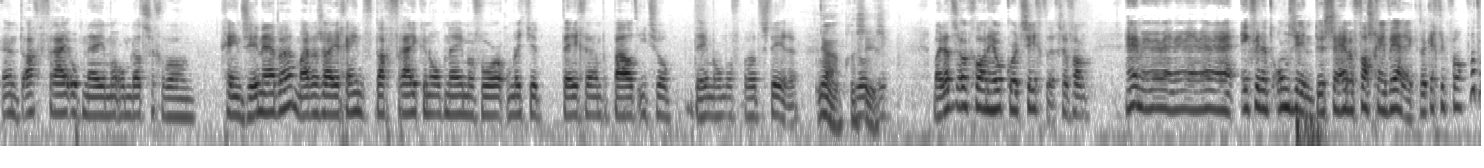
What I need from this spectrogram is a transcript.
een dag vrij opnemen omdat ze gewoon geen zin hebben. Maar dan zou je geen dag vrij kunnen opnemen voor omdat je tegen een bepaald iets wil demonen of protesteren. Ja, precies. Maar dat is ook gewoon heel kortzichtig. Zo van. "Hè, meh, meh, meh, meh, meh, meh, meh, Ik vind het onzin, dus ze hebben vast geen werk. Dan krijg ik van, wat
